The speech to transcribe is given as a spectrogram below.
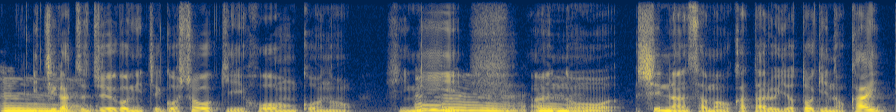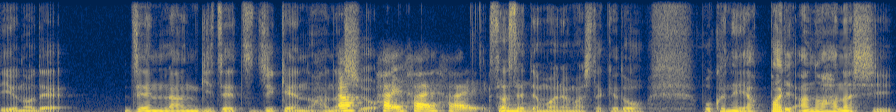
1月15日ご正期法恩公の日に、あの親鸞様を語る「よとぎの会」っていうので全乱偽絶事件の話を。させてもらいましたけど、僕ねやっぱりあの話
